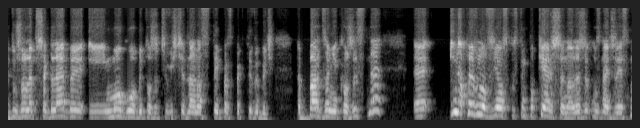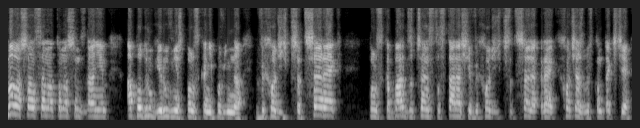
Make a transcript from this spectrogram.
dużo lepsze gleby i mogłoby to rzeczywiście dla nas z tej perspektywy być bardzo niekorzystne. I na pewno w związku z tym, po pierwsze, należy uznać, że jest mała szansa na to naszym zdaniem, a po drugie, również Polska nie powinna wychodzić przed szereg Polska bardzo często stara się wychodzić przed szereg, chociażby w kontekście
